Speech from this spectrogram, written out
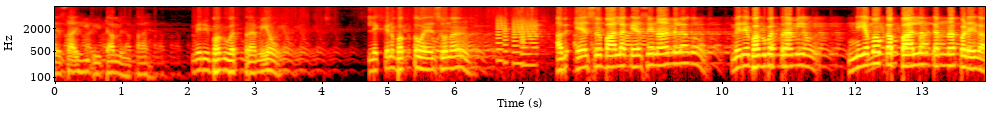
जैसा ही बेटा मिलता है। मेरे भगवत प्रेमियों लेकिन भक्तों ऐसो ना अब ऐसे बालक ऐसे ना मिलेगा मेरे भगवत प्रेमियों नियमों का पालन करना पड़ेगा।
